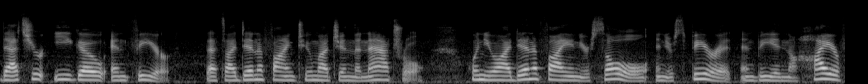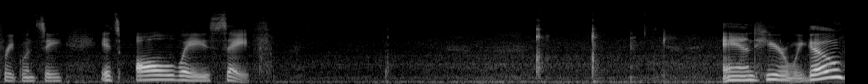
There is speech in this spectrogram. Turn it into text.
That's your ego and fear. That's identifying too much in the natural. When you identify in your soul, and your spirit, and be in the higher frequency, it's always safe. And here we go.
